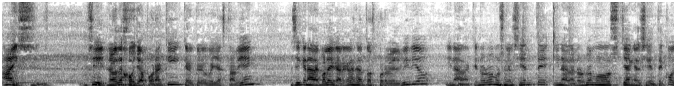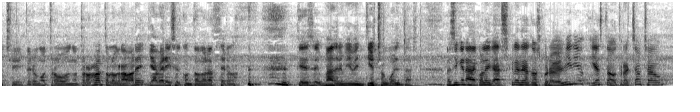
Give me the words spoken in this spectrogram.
ay, sí, lo dejo ya por aquí, que creo que ya está bien. Así que nada, colegas, gracias a todos por ver el vídeo. Y nada, que nos vemos en el siguiente. Y nada, nos vemos ya en el siguiente coche. Pero en otro, en otro rato lo grabaré. Ya veréis el contador a cero. que es, madre mía, 28 vueltas. Así que nada, colegas, gracias a todos por ver el vídeo. Y hasta otra. Chao, chao.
